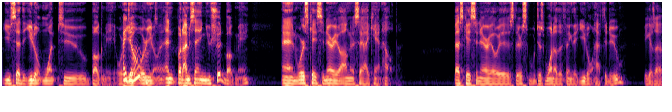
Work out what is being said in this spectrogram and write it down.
you said that you don't want to bug me, or I you don't. or you don't. And but I'm saying you should bug me. And worst case scenario, I'm going to say I can't help. Best case scenario is there's just one other thing that you don't have to do because I,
